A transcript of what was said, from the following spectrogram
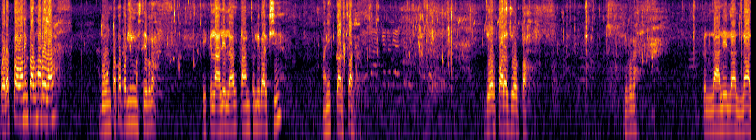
परत पवानी पाक मारायला. दोन टप्पा पडली मस्त आहे बघा. एक लाले लाल ताम बारकशी आणि करपाल. जोडपाला जोडपा. हे बघा. एक लाले लाल लाल.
